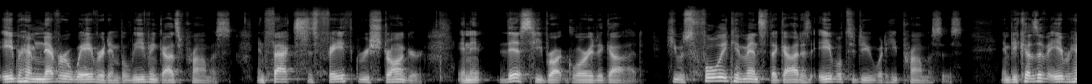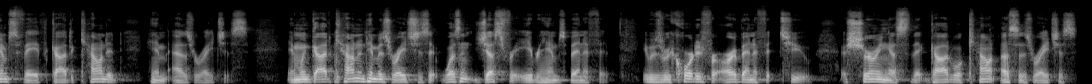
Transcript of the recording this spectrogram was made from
Abraham never wavered in believing God's promise. In fact, his faith grew stronger, and in this he brought glory to God. He was fully convinced that God is able to do what he promises. And because of Abraham's faith, God counted him as righteous. And when God counted him as righteous, it wasn't just for Abraham's benefit. It was recorded for our benefit too, assuring us that God will count us as righteous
